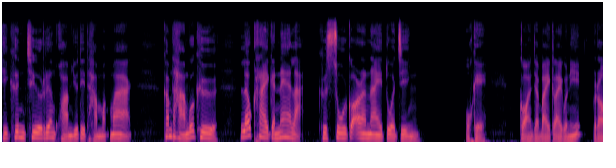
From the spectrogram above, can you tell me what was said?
ที่ขึ้นชื่อเรื่องความยุติธรรมมากๆคำถามก็คือ แล้วใครกันแน่ล่ะ คือซูลกอรนัยตัวจริง โอเค ก่อนจะไปไกลกว่านี้ เรา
